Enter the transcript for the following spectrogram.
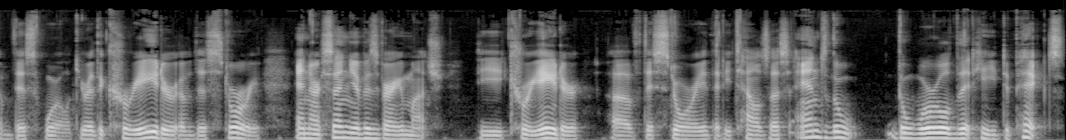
of this world. You're the creator of this story. And Arseniev is very much the creator of this story that he tells us and the, the world that he depicts.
